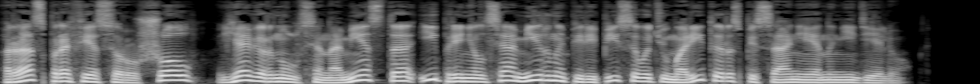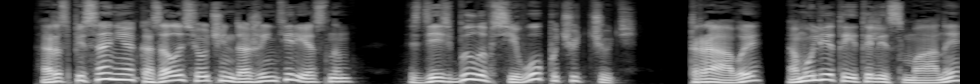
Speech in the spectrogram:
Раз профессор ушел, я вернулся на место и принялся мирно переписывать у Мариты расписание на неделю. Расписание оказалось очень даже интересным. Здесь было всего по чуть-чуть. Травы, амулеты и талисманы,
